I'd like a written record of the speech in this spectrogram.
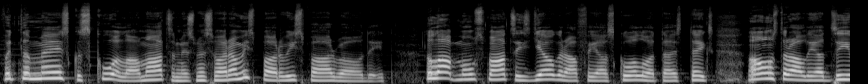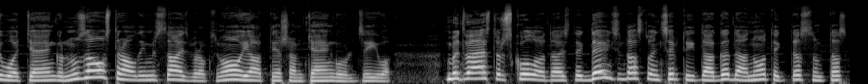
vai tad mēs, kas skolā mācāmies, mēs varam vispār pārbaudīt? Nu, labi, mums mācīs geogrāfijā skolotājs teiks, Austrālijā dzīvo ķēnguru. Nu, uz Austrāliju mēs aizbrauksim. O, jā, tiešām ķēnguru dzīvo. Bet vēstures skolotājs teikt, 987. gadā notika tas un tas.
